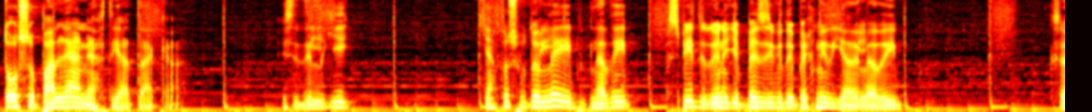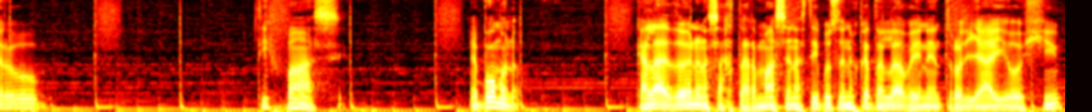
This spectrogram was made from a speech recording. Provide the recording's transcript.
Τόσο παλιά είναι αυτή η ατάκα. Στην τελική, και αυτός που το λέει, δηλαδή σπίτι του είναι και παίζει βιντεοπαιχνίδια, δηλαδή. Ξέρω εγώ. Τι φάση. Επόμενο. Καλά, εδώ είναι ένας αχταρμάς, ένας τύπος, δεν έχω καταλάβει αν είναι τρολιά ή όχι.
